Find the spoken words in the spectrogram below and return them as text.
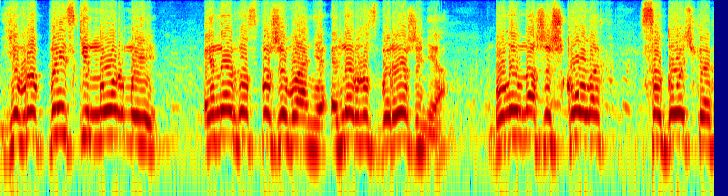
європейські норми енергоспоживання, енергозбереження були в наших школах, садочках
